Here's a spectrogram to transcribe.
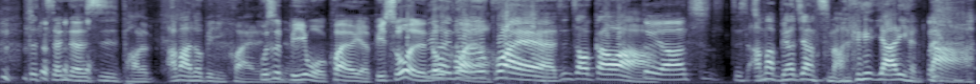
这真的是跑得阿妈都比你快了，不是比我快而已，比所有人都快，都快哎，真糟糕啊！对啊，这是阿妈不要这样子嘛，那 个压力很大。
